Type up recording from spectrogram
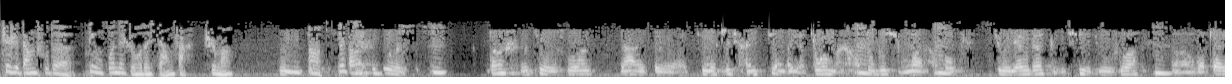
这是当初的订婚的时候的想法，是吗？嗯啊，那当时就是嗯，当时就是说家里这个因为之前见的也多嘛，然后都不行嘛，然后就也有点赌气，就是说嗯，我这一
